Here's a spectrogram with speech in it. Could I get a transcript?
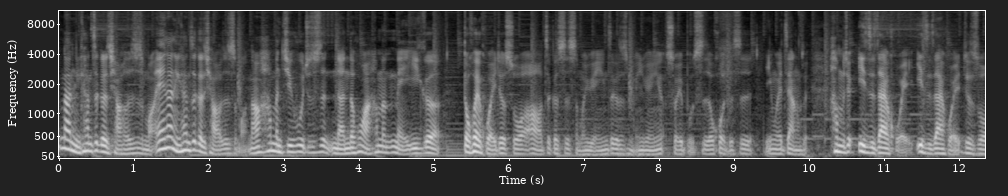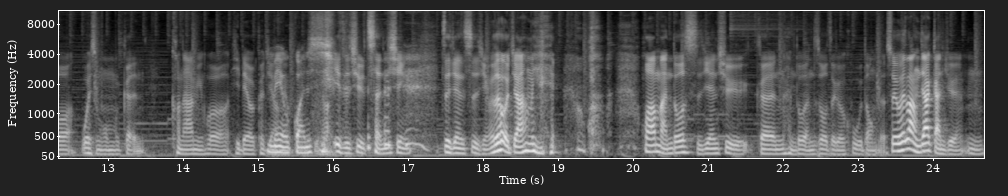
那你看这个巧合是什么？哎、那你看这个巧合是什么？然后他们几乎就是能的话，他们每一个都会回，就说哦，这个是什么原因？这个是什么原因？所以不是，或者是因为这样子，他们就一直在回，一直在回，就是说为什么我们跟 Konami 或 Hideo Kojima 没有关关系一直去澄清这件事情。所以我觉得他们也花蛮多时间去跟很多人做这个互动的，所以会让人家感觉，嗯，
